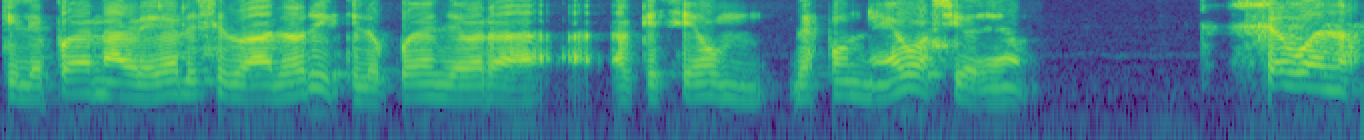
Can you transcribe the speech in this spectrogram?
que le puedan agregar ese valor y que lo puedan llevar a, que sea un, después un negocio, digamos. Qué bueno.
